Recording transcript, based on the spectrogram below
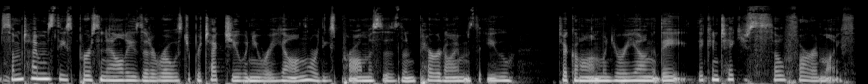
sometimes these personalities that arose to protect you when you were young, or these promises and paradigms that you took on when you were young, they, they can take you so far in life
